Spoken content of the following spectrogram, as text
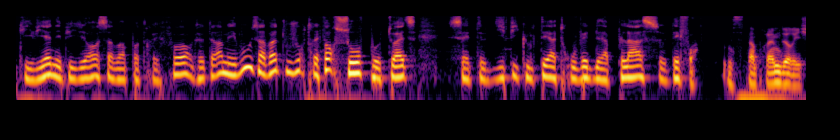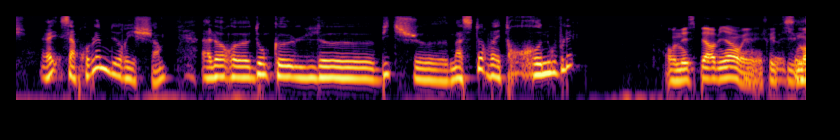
qui viennent et puis disent, oh, ça va pas très fort, etc. Mais vous, ça va toujours très fort, sauf peut-être cette difficulté à trouver de la place, euh, des fois. C'est un problème de riche. Ouais, c'est un problème de riche. hein. Alors, euh, donc, euh, le Beach Master va être renouvelé? On espère bien, oui, effectivement.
